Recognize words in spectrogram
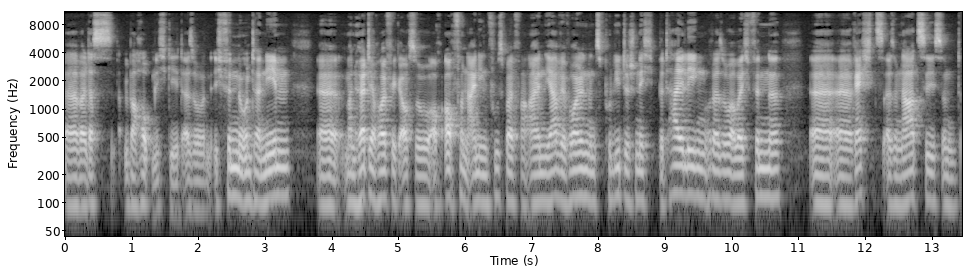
äh, weil das überhaupt nicht geht. Also ich finde Unternehmen, äh, man hört ja häufig auch so, auch, auch von einigen Fußballvereinen, ja, wir wollen uns politisch nicht beteiligen oder so, aber ich finde, äh, äh, rechts, also Nazis und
